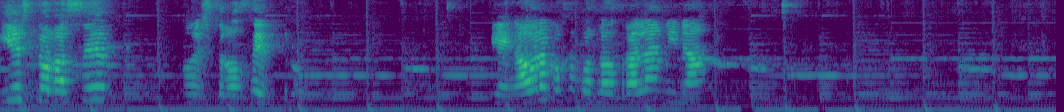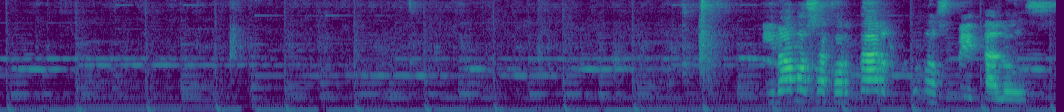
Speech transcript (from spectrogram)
y esto va a ser nuestro centro. Bien, ahora cogemos la otra lámina y vamos a cortar unos pétalos.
